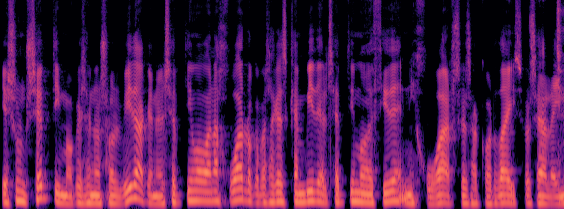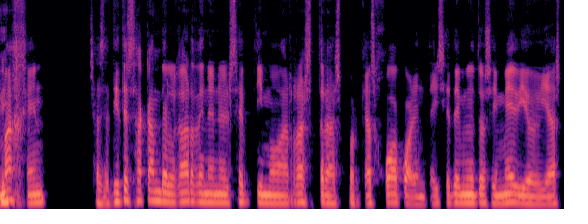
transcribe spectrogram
y es un séptimo que se nos olvida, que en el séptimo van a jugar, lo que pasa que es que en vida el séptimo decide ni jugar, si os acordáis. O sea, la imagen, o sea, si a ti te sacan del Garden en el séptimo, arrastras porque has jugado 47 minutos y medio y has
